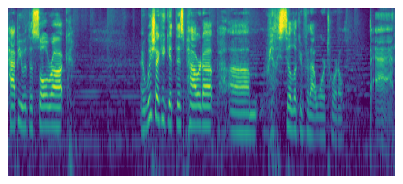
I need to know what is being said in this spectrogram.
Happy with the Solrock. I wish I could get this powered up. Um, really still looking for that Wartortle. Bad.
